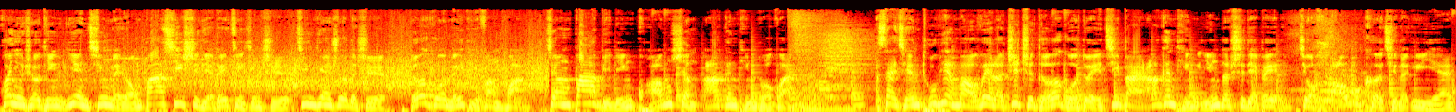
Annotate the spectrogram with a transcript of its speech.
欢迎收听燕青美容巴西世界杯进行时。今天说的是德国媒体放话，将八比零狂胜阿根廷夺冠。赛前，图片报为了支持德国队击败阿根廷赢得世界杯，就毫不客气地预言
